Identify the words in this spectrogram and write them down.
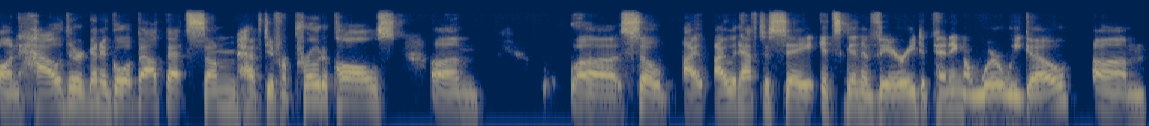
on how they're going to go about that. Some have different protocols. Um, uh, so I, I would have to say it's going to vary depending on where we go. Um,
